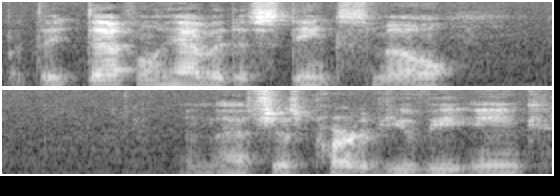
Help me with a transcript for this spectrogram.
but they definitely have a distinct smell, and that's just part of UV ink.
